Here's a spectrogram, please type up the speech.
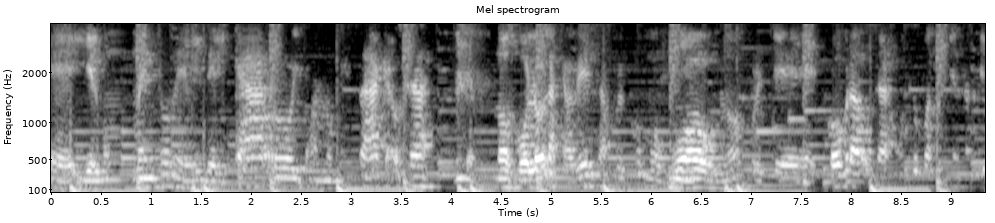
Eh, y el momento del, del, carro y cuando me saca, o sea, nos voló la cabeza, fue como wow, ¿no? Porque Cobra, o sea, justo cuando piensas que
